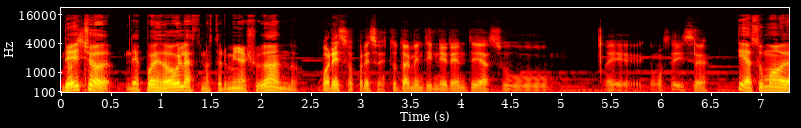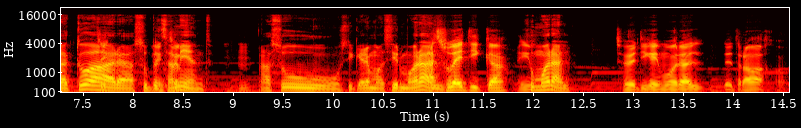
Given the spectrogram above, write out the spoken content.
De hecho, después Douglas nos termina ayudando. Por eso, por eso, es totalmente inherente a su... Eh, ¿Cómo se dice? Sí, a su modo de actuar, a su pensamiento a su, si queremos decir, moral. A su ética. Su moral. Su ética y moral de trabajo.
